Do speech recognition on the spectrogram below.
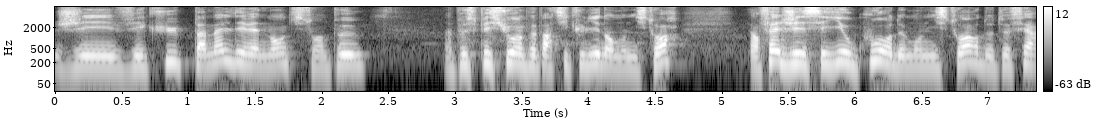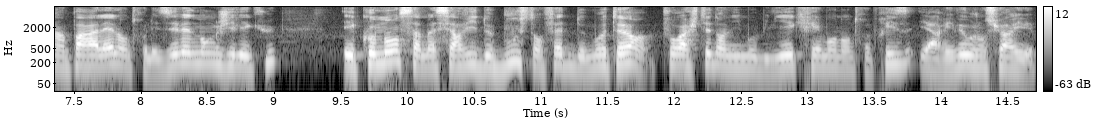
J'ai vécu pas mal d'événements qui sont un peu, un peu spéciaux, un peu particuliers dans mon histoire. En fait, j'ai essayé au cours de mon histoire de te faire un parallèle entre les événements que j'ai vécus et comment ça m'a servi de boost, en fait, de moteur pour acheter dans l'immobilier, créer mon entreprise et arriver où j'en suis arrivé.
